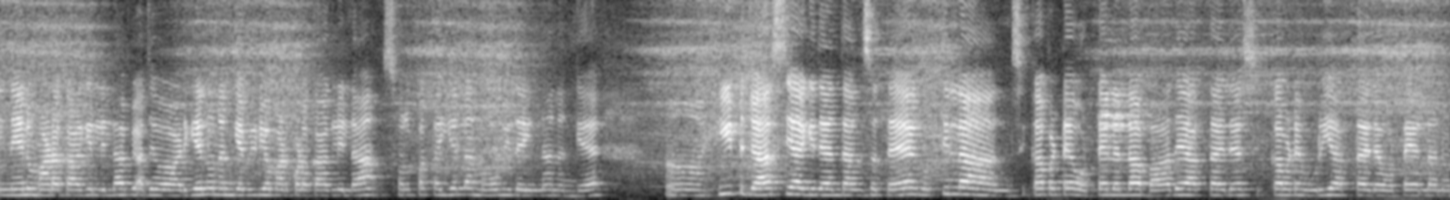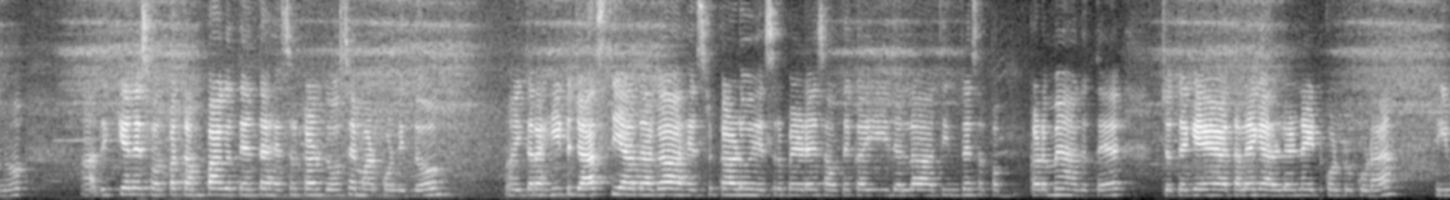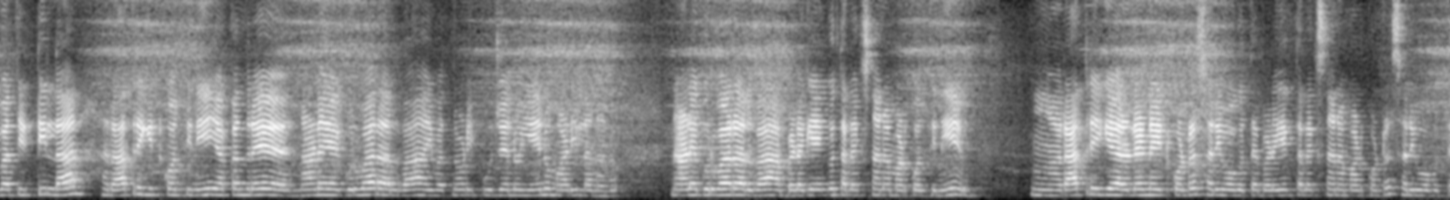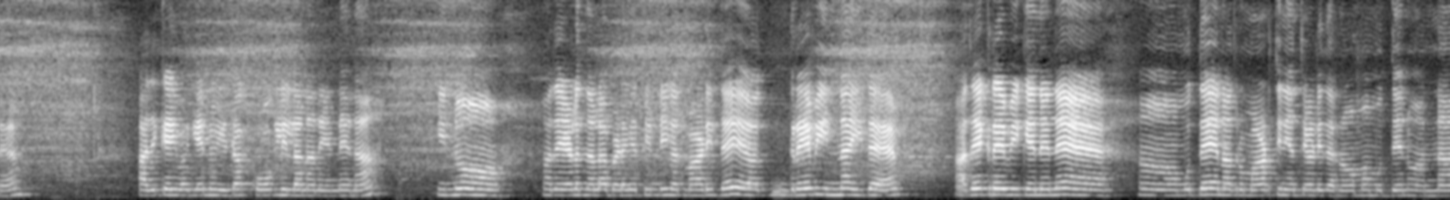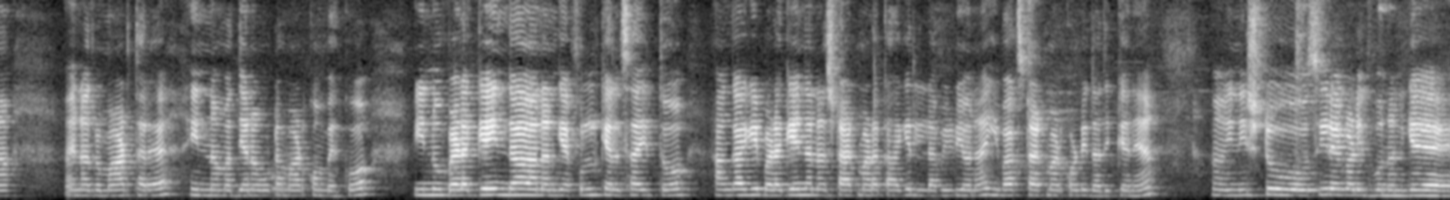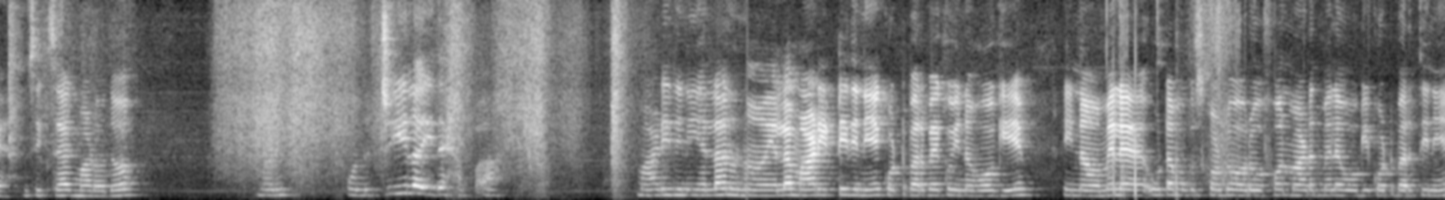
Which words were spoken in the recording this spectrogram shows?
ಇನ್ನೇನು ಮಾಡೋಕ್ಕಾಗಿರಲಿಲ್ಲ. ಅದು ಅಡುಗೆನೂ ನನಗೆ ವೀಡಿಯೋ ಮಾಡ್ಕೊಳೋಕ್ಕಾಗಲಿಲ್ಲ. ಸ್ವಲ್ಪ ಕೈಯೆಲ್ಲ ನೋವಿದೆ ಇನ್ನು ನನಗೆ. ಹೀಟ್ ಜಾಸ್ತಿ ಆಗಿದೆ ಅಂತ ಅನಿಸುತ್ತೆ. ಗೊತ್ತಿಲ್ಲ, ಸಿಕ್ಕಾಪಟ್ಟೆ ಹೊಟ್ಟೆಲೆಲ್ಲ ಬಾಧೆ ಇದೆ, ಸಿಕ್ಕಾಪಟ್ಟೆ ಉರಿ ಆಗ್ತಾ ಇದೆ ಹೊಟ್ಟೆ ಎಲ್ಲನೂ ಅದಕ್ಕೇ ಸ್ವಲ್ಪ ತಂಪಾಗುತ್ತೆ ಅಂತ ಹೆಸರು ಕಾಳು ದೋಸೆ ಮಾಡ್ಕೊಂಡಿದ್ದು. ಈ ಥರ ಹೀಟ್ ಜಾಸ್ತಿ ಆದಾಗ ಹೆಸರು ಕಾಳು, ಹೆಸರು ಬೇಳೆ, ಸೌತೆಕಾಯಿ ಇದೆಲ್ಲ ತಿಂದರೆ ಸ್ವಲ್ಪ ಕಡಿಮೆ ಆಗುತ್ತೆ. ಜೊತೆಗೆ ತಲೆಗೆ ಹರಳೆಣ್ಣೆ ಇಟ್ಕೊಂಡ್ರು ಕೂಡ. ಇವತ್ತು ಇಟ್ಟಿಲ್ಲ, ರಾತ್ರಿಗೆ ಇಟ್ಕೊತೀನಿ. ಯಾಕಂದರೆ ನಾಳೆ ಗುರುವಾರ ಅಲ್ವಾ? ಇವತ್ತು ನೋಡಿ ಪೂಜೆನೂ ಏನೂ ಮಾಡಿಲ್ಲ ನಾನು. ನಾಳೆ ಗುರುವಾರ ಅಲ್ವಾ? ಬೆಳಗ್ಗೆ ಹೆಂಗೂ ತಲೆಗೆ ಸ್ನಾನ ಮಾಡ್ಕೊತೀನಿ. ರಾತ್ರಿಗೆ ಹರಳೆಣ್ಣೆ ಇಟ್ಕೊಂಡ್ರೆ ಸರಿ ಹೋಗುತ್ತೆ. ಬೆಳಗ್ಗೆ ತಲೆಗೆ ಸ್ನಾನ ಮಾಡಿಕೊಂಡ್ರೆ ಸರಿ ಹೋಗುತ್ತೆ. ಅದಕ್ಕೆ ಇವಾಗೇನು ಇಡಕ್ಕೆ ಹೋಗಲಿಲ್ಲ ನಾನು ಎಣ್ಣೆನ. ಇನ್ನೂ ಅದೇ ಹೇಳಿದ್ನಲ್ಲ, ಬೆಳಗ್ಗೆ ತಿಂಡಿಗೆ ಅದು ಮಾಡಿದ್ದೆ. ಗ್ರೇವಿ ಇನ್ನೂ ಇದೆ. ಅದೇ ಗ್ರೇವಿಗೇನೆ ಮುದ್ದೆ ಏನಾದರೂ ಮಾಡ್ತೀನಿ ಅಂತ ಹೇಳಿದ್ದಾರೆ ನಮ್ಮ ಅಮ್ಮ ಮುದ್ದೆನೂ ಅನ್ನ ಏನಾದರೂ ಮಾಡ್ತಾರೆ. ಇನ್ನು ಮಧ್ಯಾಹ್ನ ಊಟ ಮಾಡ್ಕೊಬೇಕು. ಇನ್ನು ಬೆಳಗ್ಗೆಯಿಂದ ನನಗೆ ಫುಲ್ ಕೆಲಸ ಇತ್ತು. ಹಾಗಾಗಿ ಬೆಳಗ್ಗೆಯಿಂದ ನಾನು ಸ್ಟಾರ್ಟ್ ಮಾಡೋಕ್ಕಾಗಿರಲಿಲ್ಲ ವೀಡಿಯೋನ. ಇವಾಗ ಸ್ಟಾರ್ಟ್ ಮಾಡ್ಕೊಂಡಿದ್ದು ಅದಕ್ಕೇ ಇನ್ನಿಷ್ಟು ಸೀರೆಗಳಿದ್ವು ನನಗೆ ಸಿಕ್ಸಾಗಿ ಮಾಡೋದು. ನೋಡಿ, ಒಂದು ಚೀಲ ಇದೆ ಅಪ್ಪ ಮಾಡಿದ್ದೀನಿ ಎಲ್ಲನೂ ಎಲ್ಲ ಮಾಡಿ ಇಟ್ಟಿದ್ದೀನಿ ಕೊಟ್ಟು ಬರಬೇಕು ಇನ್ನು ಹೋಗಿ. ಇನ್ನು ಆಮೇಲೆ ಊಟ ಮುಗಿಸ್ಕೊಂಡು ಅವರು ಫೋನ್ ಮಾಡಿದ್ಮೇಲೆ ಹೋಗಿ ಕೊಟ್ಟು ಬರ್ತೀನಿ.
